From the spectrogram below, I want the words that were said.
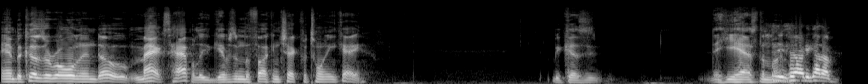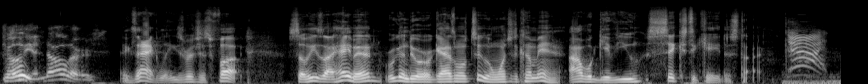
and because of rolling in dough, Max happily gives him the fucking check for twenty k. Because he- he has the money. He's already got a billion dollars. Exactly. He's rich as fuck. So he's like, hey man, we're gonna do Orgasmo too. I want you to come in. I will give you 60k this time. God damn!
